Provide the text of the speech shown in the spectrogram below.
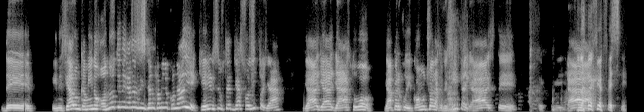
de iniciar un camino o no tiene ganas de iniciar un camino con nadie, quiere irse usted ya solito, ya, ya, ya, ya estuvo, ya perjudicó mucho a la jefecita, ya, este, este, La ya, jefe, sí.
